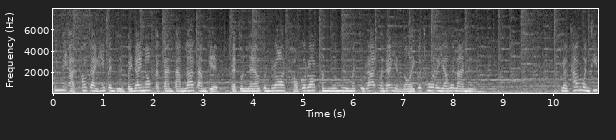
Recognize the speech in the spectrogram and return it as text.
ซึ่งไม่อาจเข้าใจให้เป็นอื่นไปได้นอกจากการตามล่าตามเก็บ แต่จนแล้วจนรอดเขาก็รอดพ้นเงื้อมือมัจจุราชมาได้อย่างน้อยก็ชั่วระยะเวลาหนึ่ง กระทั่งวันที่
